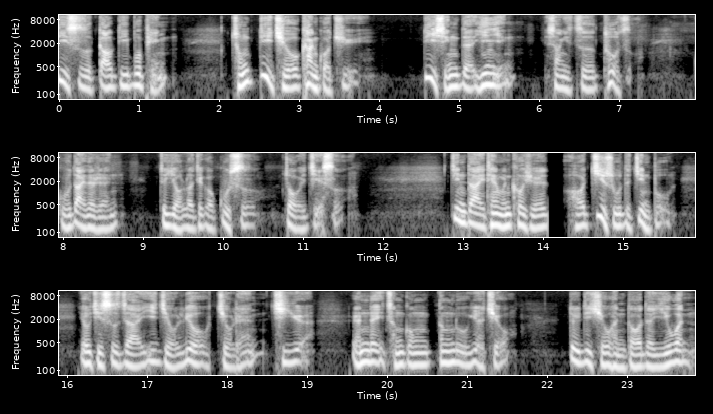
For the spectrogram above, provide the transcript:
地势高低不平，从地球看过去，地形的阴影像一只兔子，古代的人就有了这个故事作为解释。近代天文科学和技术的进步，尤其是在一九六九年七月。人类成功登陆月球，对地球很多的疑问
